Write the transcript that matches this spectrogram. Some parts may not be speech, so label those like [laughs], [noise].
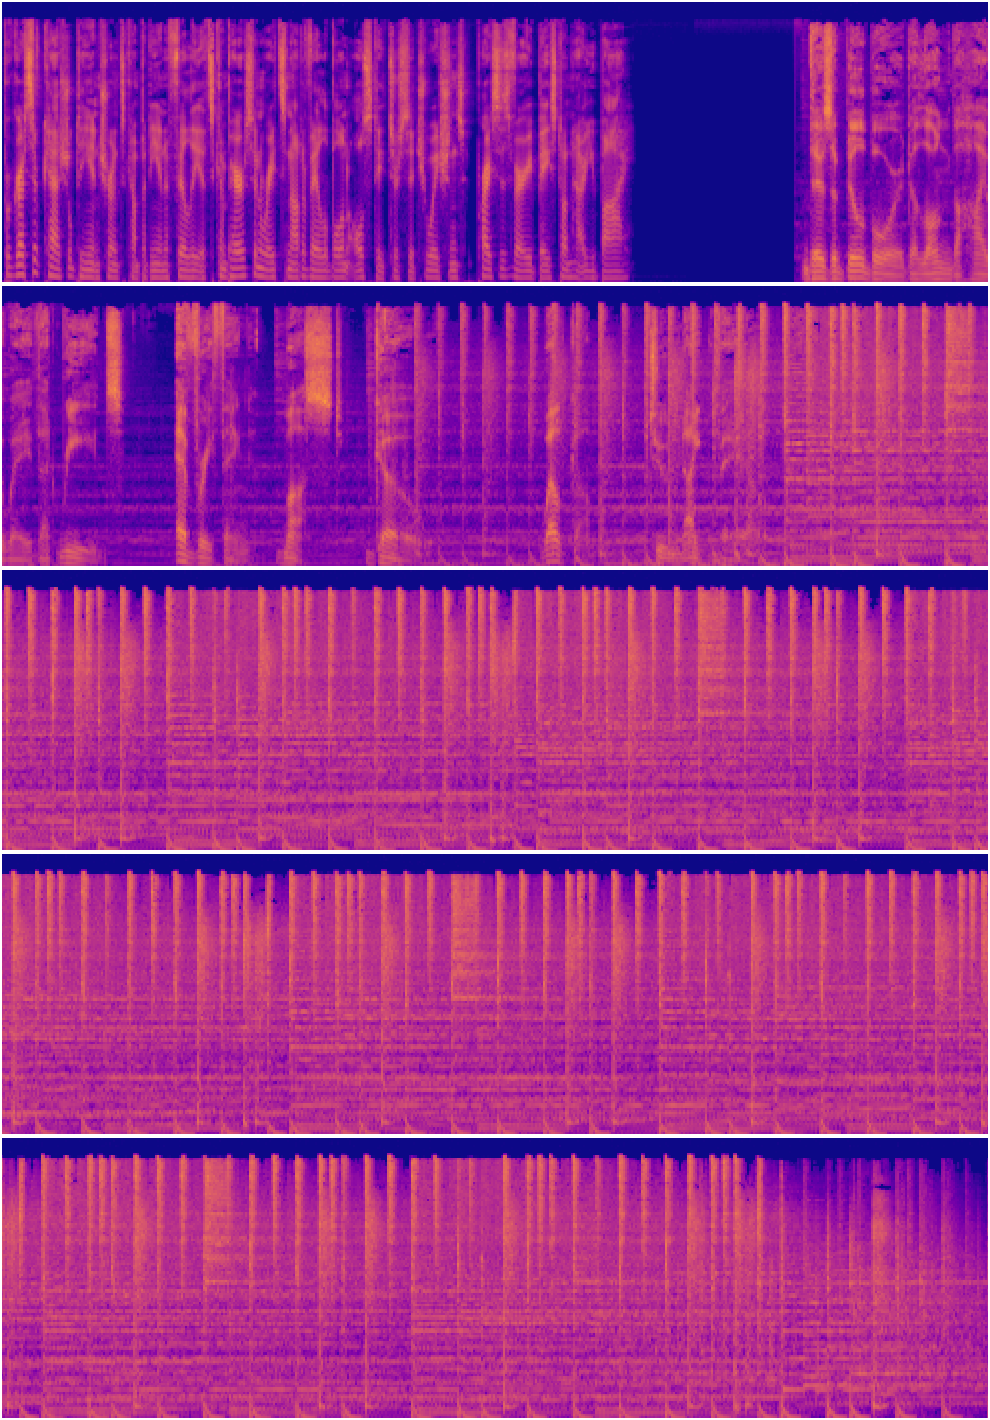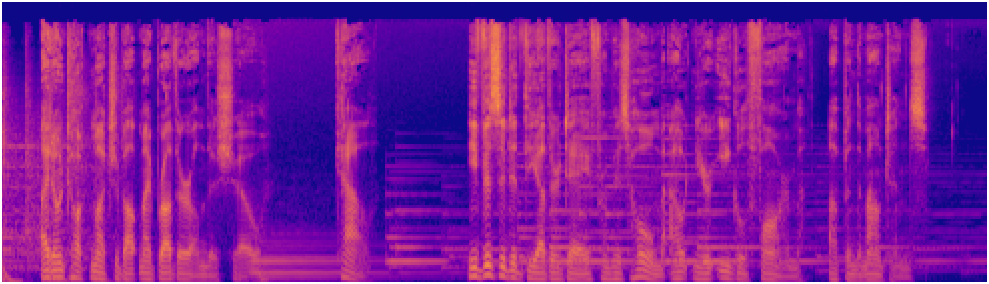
Progressive Casualty Insurance Company and affiliates. Comparison rates not available in all states or situations. Prices vary based on how you buy. There's a billboard along the highway that reads, Everything must go. Welcome to Night Vale. I don't talk much about my brother on this show, Cal. He visited the other day from his home out near Eagle Farm, up in the mountains.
